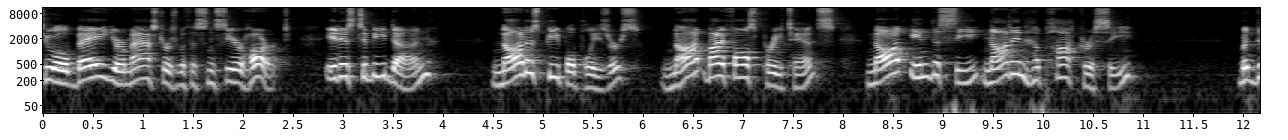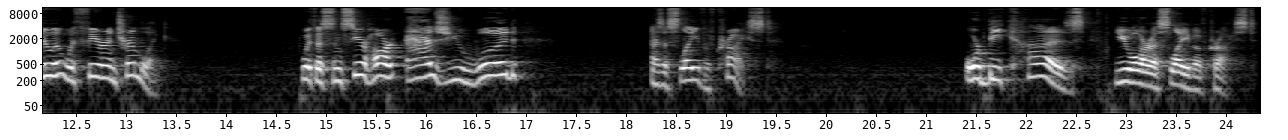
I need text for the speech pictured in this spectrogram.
to obey your masters with a sincere heart. It is to be done not as people pleasers, not by false pretense, not in deceit, not in hypocrisy, but do it with fear and trembling, with a sincere heart, as you would as a slave of Christ, or because you are a slave of Christ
